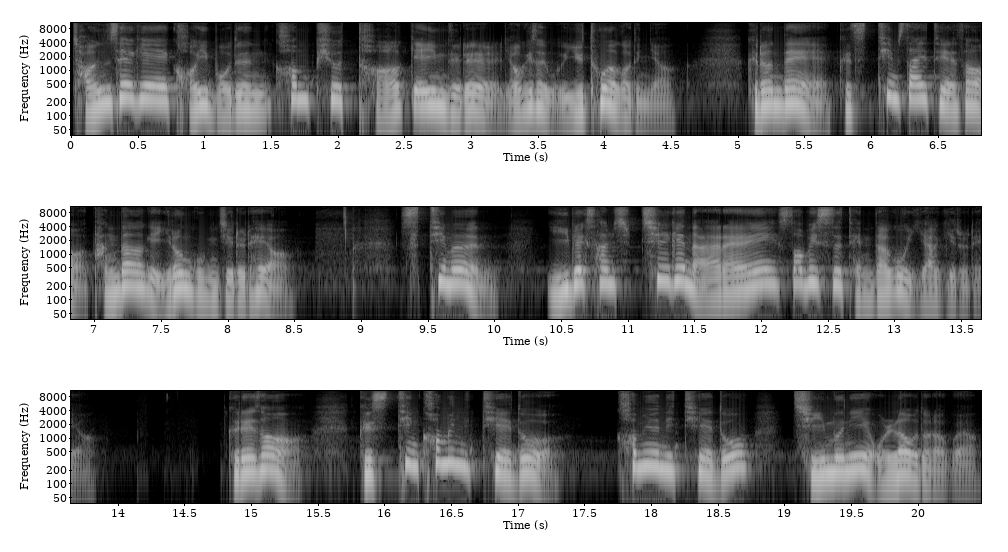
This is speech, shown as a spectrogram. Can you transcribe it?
전 세계의 거의 모든 컴퓨터 게임들을 여기서 유통하거든요. 그런데 그 스팀 사이트에서 당당하게 이런 공지를 해요. 스팀은 237개 나라에 서비스 된다고 이야기를 해요. 그래서 그 스팀 커뮤니티에도 커뮤니티에도 질문이 올라오더라고요.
